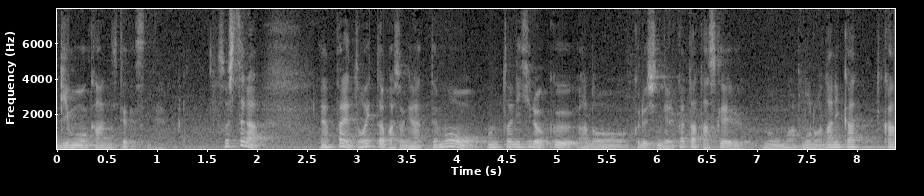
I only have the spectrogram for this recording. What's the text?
疑問を感じてですね。そしたらやっぱりどういった場所にあっても本当に広くあの苦しんでいる方は助けるものは何かって考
